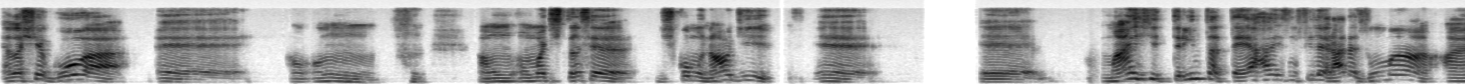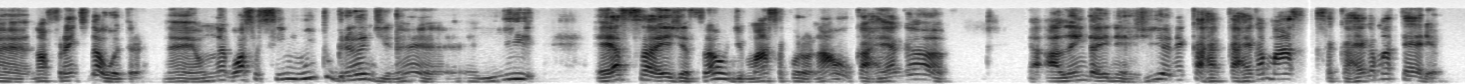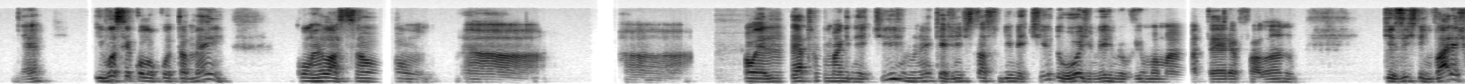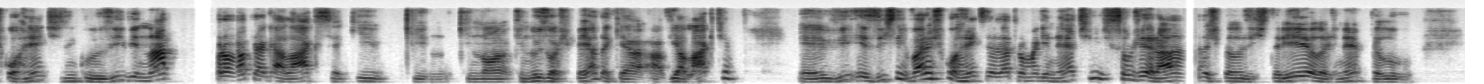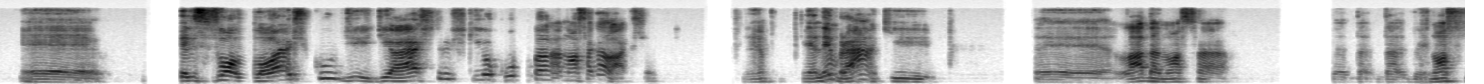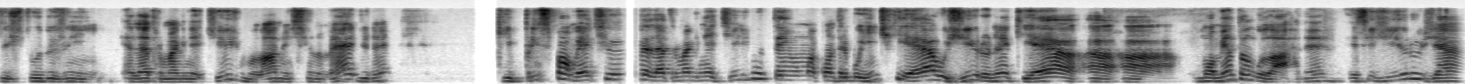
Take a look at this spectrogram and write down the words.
ela chegou a, é, a, um, a, um, a, uma distância descomunal de é, é, mais de 30 terras enfileiradas uma é, na frente da outra. Né? É um negócio assim muito grande. Né? E essa ejeção de massa coronal carrega, além da energia, né, carrega massa, carrega matéria. Né? E você colocou também, com relação a, a ao eletromagnetismo, né, que a gente está submetido. Hoje mesmo eu vi uma matéria falando que existem várias correntes, inclusive na própria galáxia que, que, que, no, que nos hospeda, que é a, a Via Láctea. É, existem várias correntes eletromagnéticas que são geradas pelas estrelas, né, pelo, é, pelo zoológico de, de astros que ocupa a nossa galáxia. Né? É lembrar que é, lá da nossa da, da, dos nossos estudos em eletromagnetismo lá no ensino médio, né, que principalmente o eletromagnetismo tem uma contribuinte que é o giro, né, que é a, a, o momento angular, né. Esse giro gera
